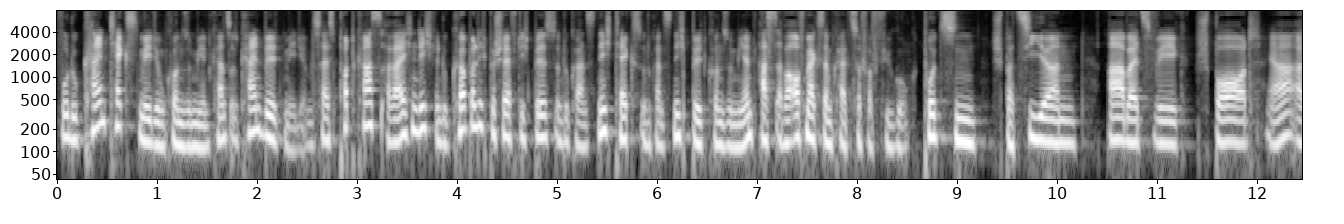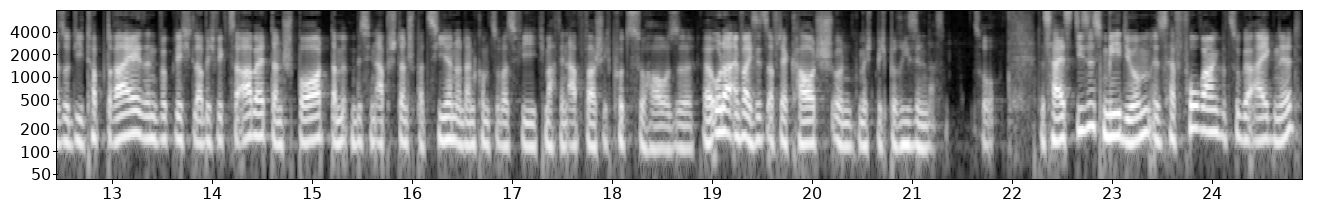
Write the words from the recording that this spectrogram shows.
wo du kein Textmedium konsumieren kannst und kein Bildmedium. Das heißt, Podcasts erreichen dich, wenn du körperlich beschäftigt bist und du kannst nicht Text und du kannst nicht Bild konsumieren, hast aber Aufmerksamkeit zur Verfügung. Putzen, spazieren, Arbeitsweg, Sport, ja, also die Top 3 sind wirklich, glaube ich, Weg zur Arbeit, dann Sport, damit ein bisschen Abstand spazieren und dann kommt sowas wie, ich mache den Abwasch, ich putze zu Hause äh, oder einfach ich sitze auf der Couch und möchte mich berieseln lassen. So. Das heißt, dieses Medium ist hervorragend dazu geeignet,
